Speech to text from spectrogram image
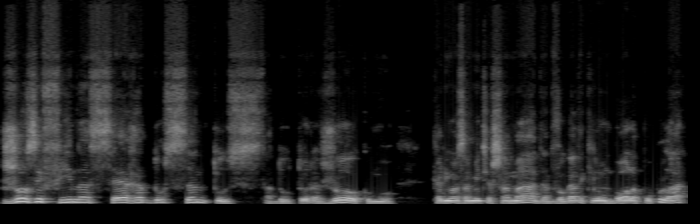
Josefina Serra dos Santos, a doutora Jo, como carinhosamente é chamada, advogada quilombola popular,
